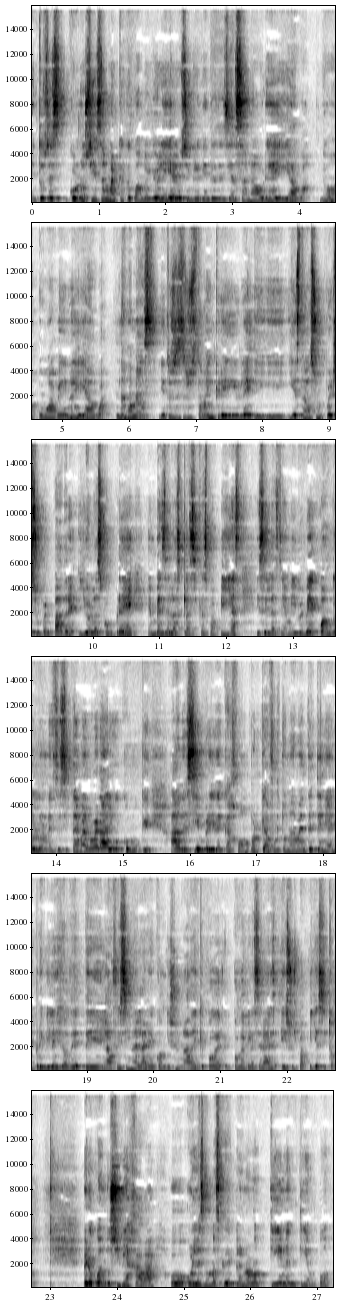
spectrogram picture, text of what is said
Entonces, conocí esa marca que cuando yo leía los ingredientes decía zanahoria y agua, ¿no? O avena y agua, nada más. Y entonces eso estaba increíble y, y, estaba súper, súper padre. Y yo las compré en vez de las clásicas papillas y se las di a mi bebé cuando lo necesitaba. No era algo como que, ah, de siempre y de cajón, porque afortunadamente tenía el privilegio de, de en la oficina el área acondicionada y que poder, poderle hacer a sus papillas y todo. Pero cuando sí viajaba, o, las mamás que de plano no tienen tiempo,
